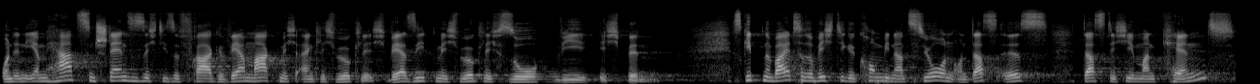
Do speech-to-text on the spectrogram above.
und in ihrem Herzen stellen sie sich diese Frage, wer mag mich eigentlich wirklich? Wer sieht mich wirklich so, wie ich bin? Es gibt eine weitere wichtige Kombination und das ist, dass dich jemand kennt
